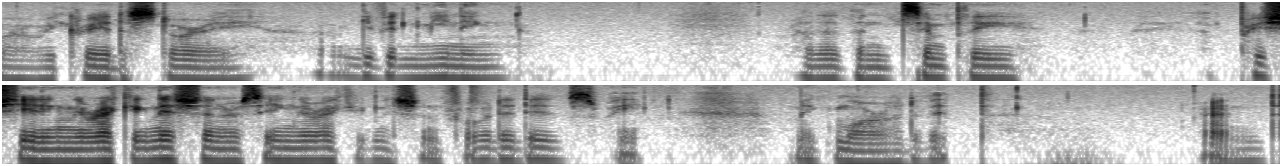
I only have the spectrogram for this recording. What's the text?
Where we create a story, give it meaning rather than simply appreciating the recognition or seeing the recognition for what it is, we make more out of it. And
